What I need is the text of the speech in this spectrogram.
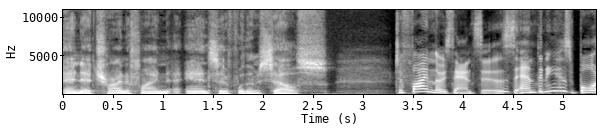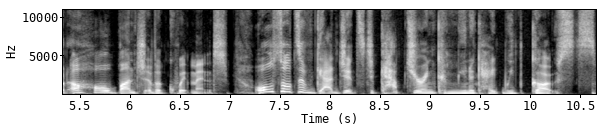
and they're trying to find an answer for themselves. To find those answers, Anthony has bought a whole bunch of equipment, all sorts of gadgets to capture and communicate with ghosts.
